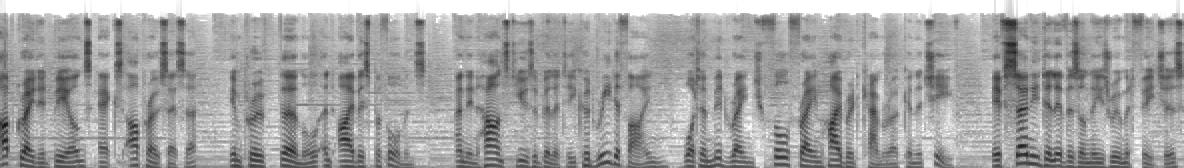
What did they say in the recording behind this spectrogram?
upgraded Bionz XR processor, improved thermal and IBIS performance, and enhanced usability could redefine what a mid-range full-frame hybrid camera can achieve. If Sony delivers on these rumored features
